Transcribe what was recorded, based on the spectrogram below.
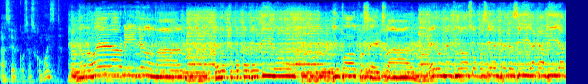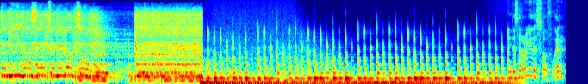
hacer cosas como esta. No, no era un niño normal, era un poco pervertido y un poco sexual. Era un mentiroso, pues siempre decía que había tenido sexo en el oso. En desarrollo de software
